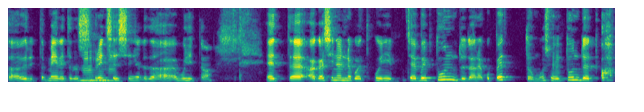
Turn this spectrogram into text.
ta üritab meelitada siis mhm. printsessi nii-öelda musitama. et äh, aga siin on nagu, et kui see võib tunduda nagu pettumus, võib tunduda, et ah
